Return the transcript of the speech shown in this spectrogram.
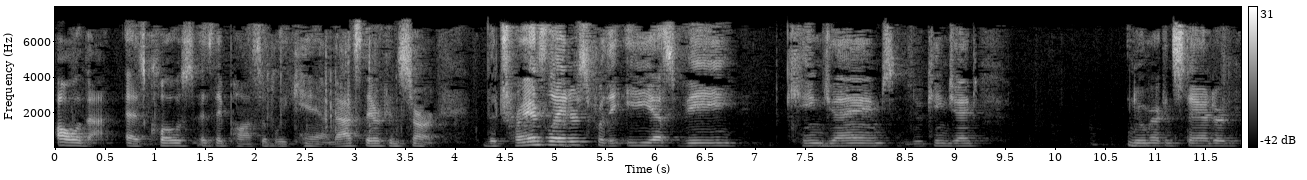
all of that as close as they possibly can. That's their concern. The translators for the ESV, King James, New King James, New American Standard,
